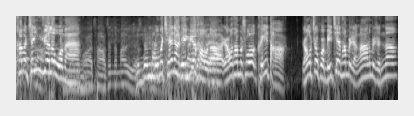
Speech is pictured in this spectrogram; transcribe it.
他们真约了我们。我操，真他妈恶心！我们前两天约好的，然后他们说可以打，然后这会儿没见他们人啊，他们人呢？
